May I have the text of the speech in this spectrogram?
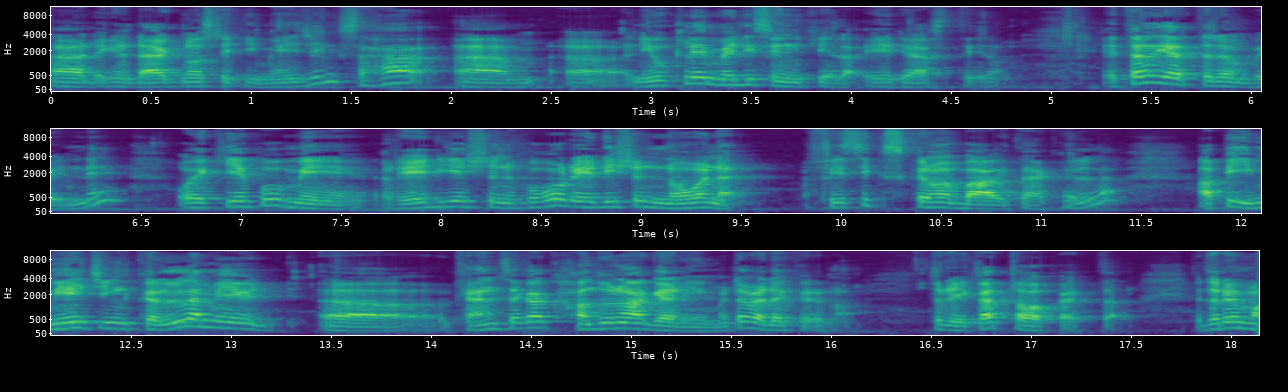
ඩයිග්නෝස්ටික් ඉමේජිං සහ නිවක්ලේ මෙඩිසින් කියලා ඒරියාස් තියෙනවා. එතන ඇත්තරම් වෙන්නේ ඔය කියපු මේ රේඩියේෂන් හෝ රේඩිෂන් නොවන ෆිසික්ස් ක්‍රම භාවිතා කරලා අපි ඉමේජිං කරලා මේ කැන්ස එකක් හඳුනා ගැනීමට වැඩ කරනවා තුර එකත් තව පැත්තා එතර මම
